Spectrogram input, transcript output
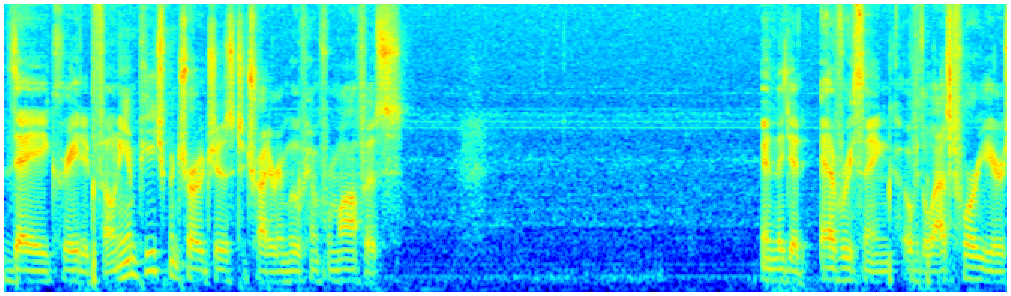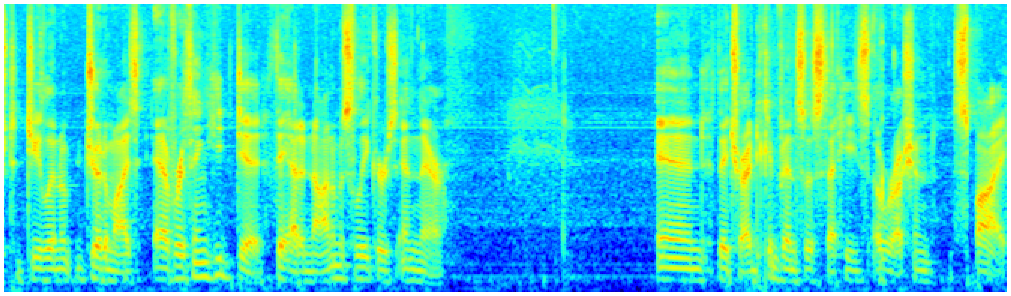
They created phony impeachment charges to try to remove him from office. And they did everything over the last four years to delegitimize everything he did. They had anonymous leakers in there. And they tried to convince us that he's a Russian spy.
